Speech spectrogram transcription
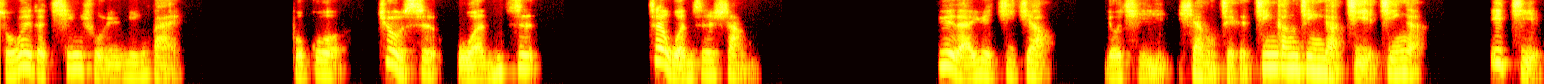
所谓的清楚与明白，不过就是文字。在文字上越来越计较，尤其像这个《金刚经》要解经啊，一解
